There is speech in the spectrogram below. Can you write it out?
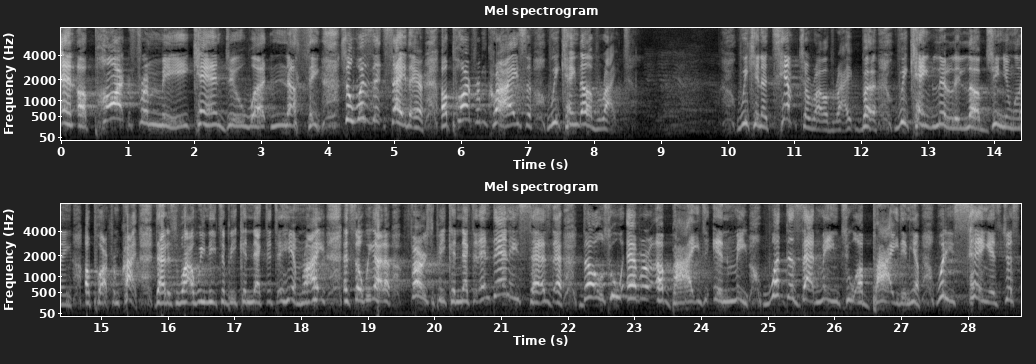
and apart from me can do what? Nothing. So, what does it say there? Apart from Christ, we can't love right. We can attempt to love right, but we can't literally love genuinely apart from Christ. That is why we need to be connected to Him, right? And so we got to first be connected. And then He says that those who ever abide in me. What does that mean to abide in Him? What He's saying is just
